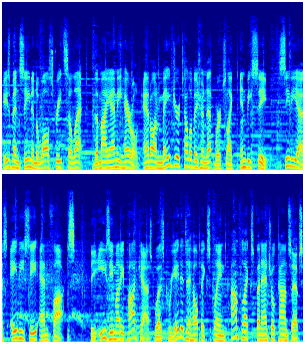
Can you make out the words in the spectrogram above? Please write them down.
He's been seen in the Wall Street Select, the Miami Herald, and on major television networks like NBC, CBS, ABC, and Fox. The Easy Money podcast was created to help explain complex financial concepts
